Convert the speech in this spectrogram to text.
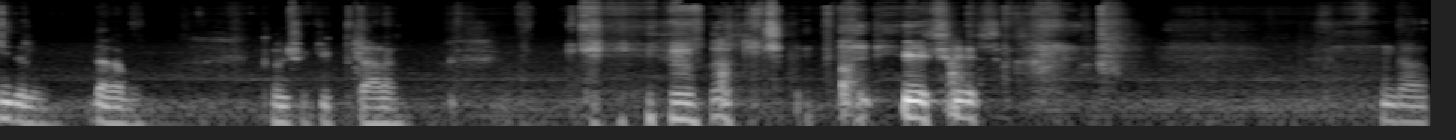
কি দেবো? দাঁড়াবো। বলছে কি। দাও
